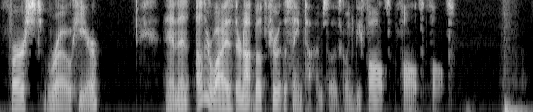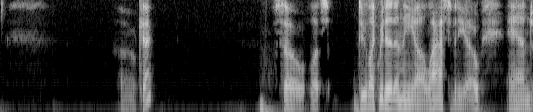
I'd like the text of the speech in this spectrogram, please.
first row here. And then otherwise, they're not both true at the same time. So it's going to be false, false, false. Okay. So let's do like we did in the uh, last video and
